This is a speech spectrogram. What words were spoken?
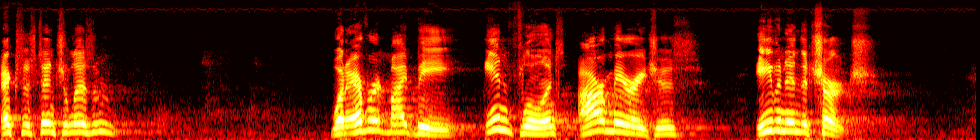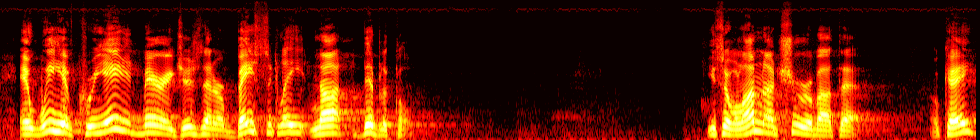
existentialism, whatever it might be, influence our marriages, even in the church. And we have created marriages that are basically not biblical. You say, Well, I'm not sure about that. Okay?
